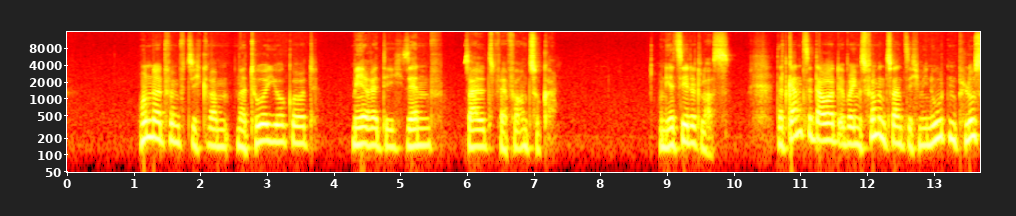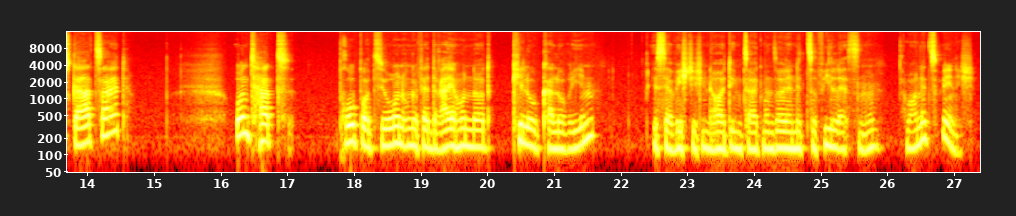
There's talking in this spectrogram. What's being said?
150 Gramm Naturjoghurt, Meerrettich, Senf, Salz, Pfeffer und Zucker. Und jetzt seht ihr los. Das Ganze dauert übrigens 25 Minuten plus Garzeit und hat pro Portion ungefähr 300 Kilokalorien. Ist ja wichtig in der heutigen Zeit, man soll ja nicht zu viel essen, ne? aber auch nicht zu wenig.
